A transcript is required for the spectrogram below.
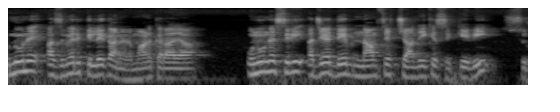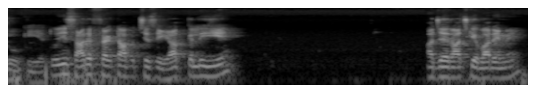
उन्होंने अजमेर किले का निर्माण कराया। उन्होंने श्री अजय देव नाम से चांदी के सिक्के भी शुरू किए। तो ये सारे फैक्ट आप अच्छे से याद कर लीजिए। अजय राज के बारे में।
